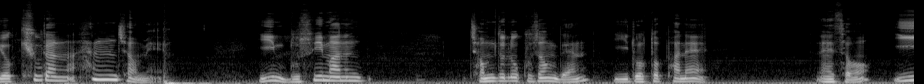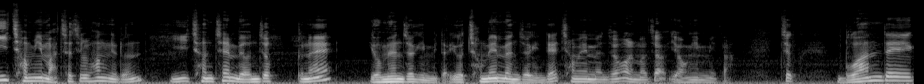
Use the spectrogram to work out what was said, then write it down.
요 Q라는 한 점이에요. 이 무수히 많은 점들로 구성된 이 로토판에 에서 이 점이 맞춰질 확률은 이 전체 면적분의 요 면적입니다. 요 점의 면적인데 점의 면적은 얼마죠? 0입니다. 즉 무한대의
